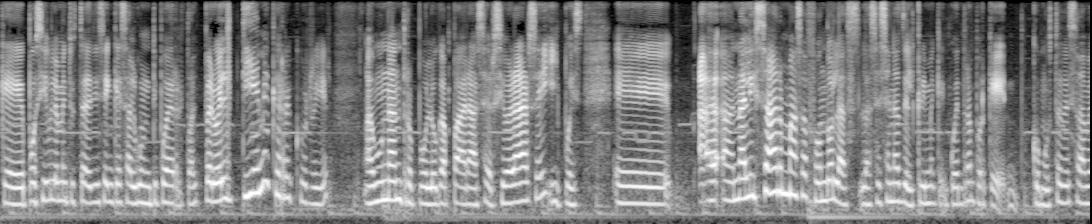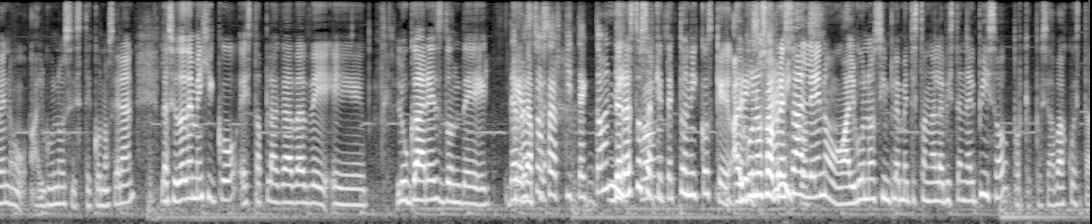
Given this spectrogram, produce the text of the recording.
que posiblemente ustedes dicen que es algún tipo de ritual, pero él tiene que recurrir a una antropóloga para cerciorarse y pues eh, analizar más a fondo las, las escenas del crimen que encuentran, porque como ustedes saben o algunos este, conocerán, la Ciudad de México está plagada de eh, lugares donde... De restos arquitectónicos. De restos arquitectónicos que algunos sobresalen o algunos simplemente están a la vista en el piso, porque pues abajo está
